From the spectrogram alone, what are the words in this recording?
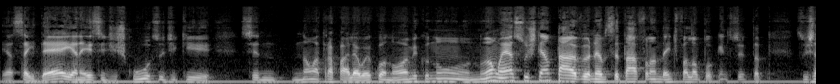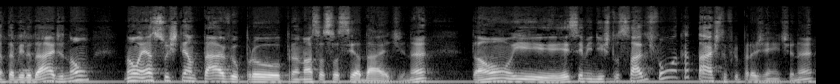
essa ideia, né, esse discurso de que se não atrapalhar o econômico não, não é sustentável, né? Você estava falando da gente falar um pouquinho de sustentabilidade, não, não é sustentável para a nossa sociedade, né? Então, e esse ministro Salles foi uma catástrofe para a gente, né?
